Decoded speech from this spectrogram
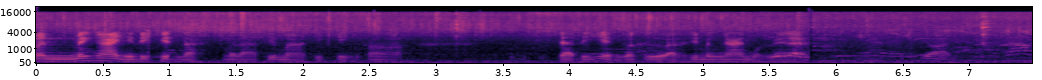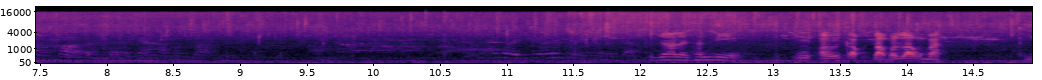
มันไม่ง่ายอย่างที่คิดนะเวลาที่มาจริงๆก็ แต่ที่เห็นก็คืออะไรที่มันง่ายหมดเลยยอดสุดยอดเลยท่านพี่ อืมเอากลับตับไปล่องไปผม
